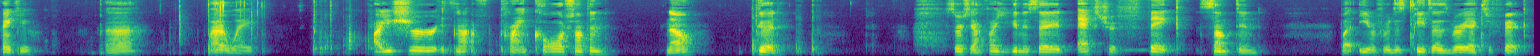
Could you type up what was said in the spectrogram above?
Thank you. Uh, by the way, are you sure it's not a prank call or something? No? Good. Seriously, I thought you were gonna say extra thick something. But even for this pizza, it's very extra thick.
